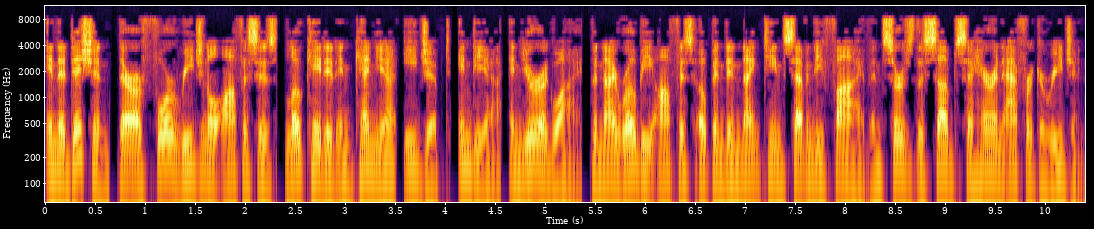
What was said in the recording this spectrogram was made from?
In addition, there are four regional offices, located in Kenya, Egypt, India, and Uruguay. The Nairobi office opened in 1975 and serves the sub Saharan Africa region.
